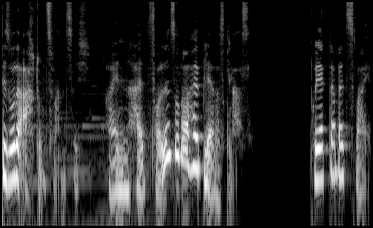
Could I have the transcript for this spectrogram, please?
Episode 28. Ein halb volles oder halb leeres Glas? Projektarbeit 2.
